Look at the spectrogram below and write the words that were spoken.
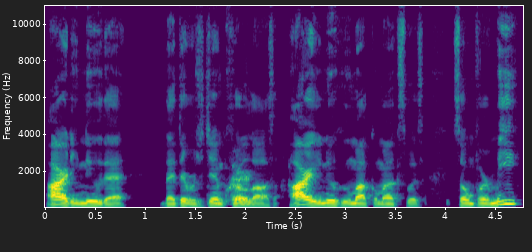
i already knew that that there was Jim Crow laws. I already knew who Malcolm X was. So for me,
